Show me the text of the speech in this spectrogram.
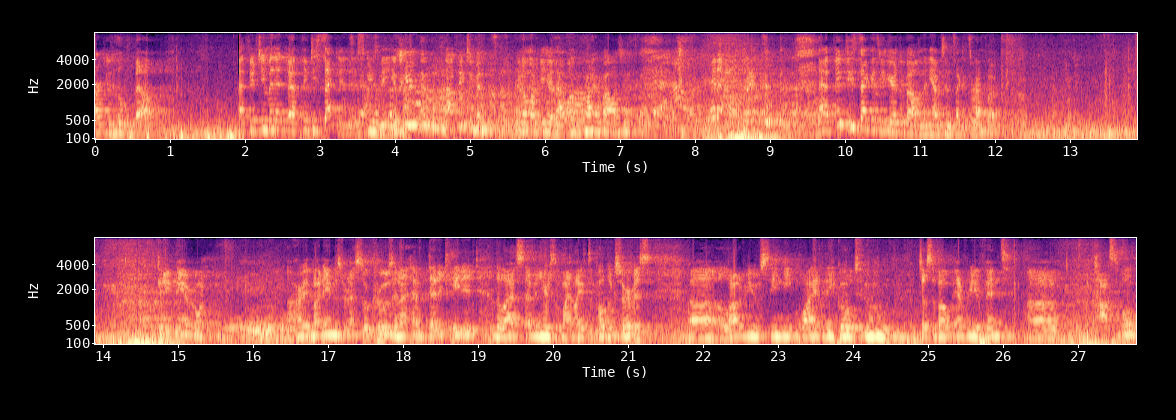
50-minute you'll hit the bell. At 50 minutes, uh, 50 seconds, excuse me, you hear them, not 50 minutes. We don't want to be here that long. My apologies. An hour, right? At 50 seconds, you hear the bell, and then you have 10 seconds to wrap up. Good evening, everyone. All right, my name is Ernesto Cruz, and I have dedicated the last seven years of my life to public service. Uh, a lot of you have seen me quietly go to just about every event uh, possible.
